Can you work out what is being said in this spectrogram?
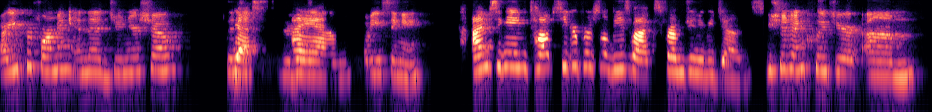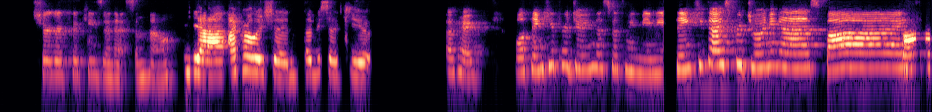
Are you performing in the junior show? The yes, I am. What are you singing? I'm singing Top Secret Personal Beeswax from Junie B. Jones. You should include your um sugar cookies in it somehow. Yeah, I probably should. That'd be so cute. Okay. Well, thank you for doing this with me, Mimi. Thank you guys for joining us. Bye. Bye.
